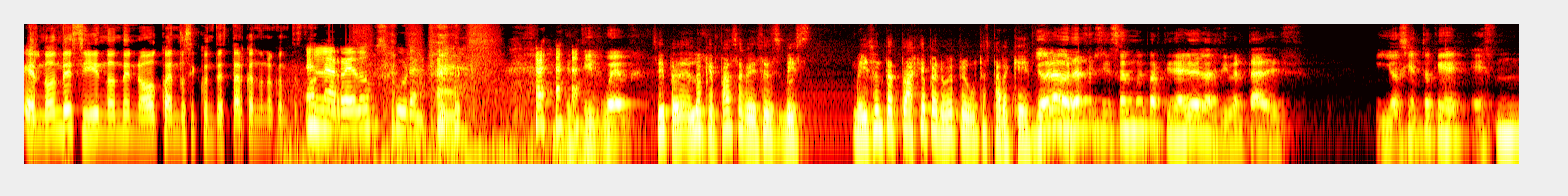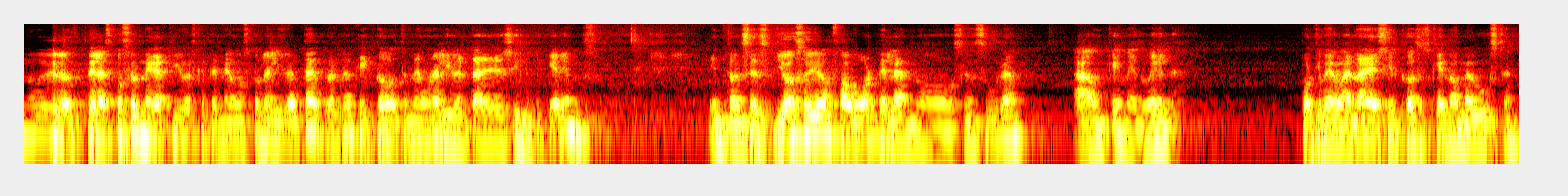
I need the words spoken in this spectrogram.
en dónde sí, en dónde no? ¿Cuándo sí contestar, cuándo no contestar? En la red oscura. El deep web. Sí, pero es lo que pasa, que dices, me hice un tatuaje, pero no me preguntas para qué. Yo la verdad es que sí soy muy partidario de las libertades. Y yo siento que es una de, de, las cosas negativas que tenemos con la libertad, ¿verdad? Que todos tenemos una libertad de decir lo que queremos. Entonces, yo soy a favor de la no censura, aunque me duela. Porque me van a decir cosas que no me gustan.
